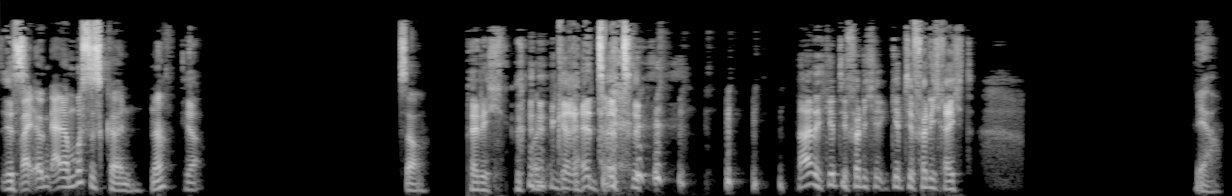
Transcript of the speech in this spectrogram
Ist weil irgendeiner muss es können, ne? Ja. So. fertig. Gerettet. Nein, ich gebe dir völlig, geb dir völlig recht. Ja.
